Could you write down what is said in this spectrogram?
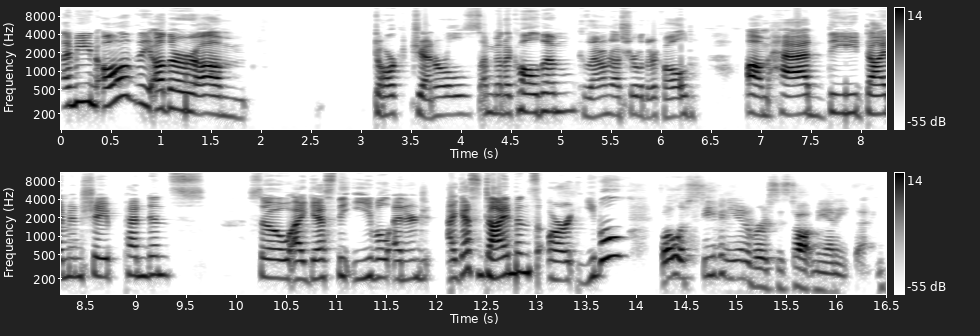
I mean, all of the other, um, dark generals, I'm gonna call them, because I'm not sure what they're called, um, had the diamond shaped pendants. So I guess the evil energy. I guess diamonds are evil? Well, if Steven Universe has taught me anything,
